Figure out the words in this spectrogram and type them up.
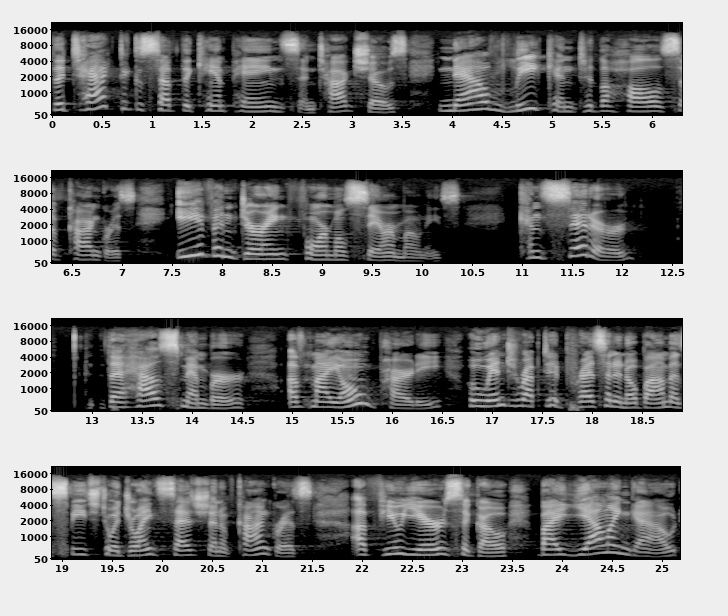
The tactics of the campaigns and talk shows now leak into the halls of Congress, even during formal ceremonies. Consider the House member of my own party who interrupted President Obama's speech to a joint session of Congress a few years ago by yelling out,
